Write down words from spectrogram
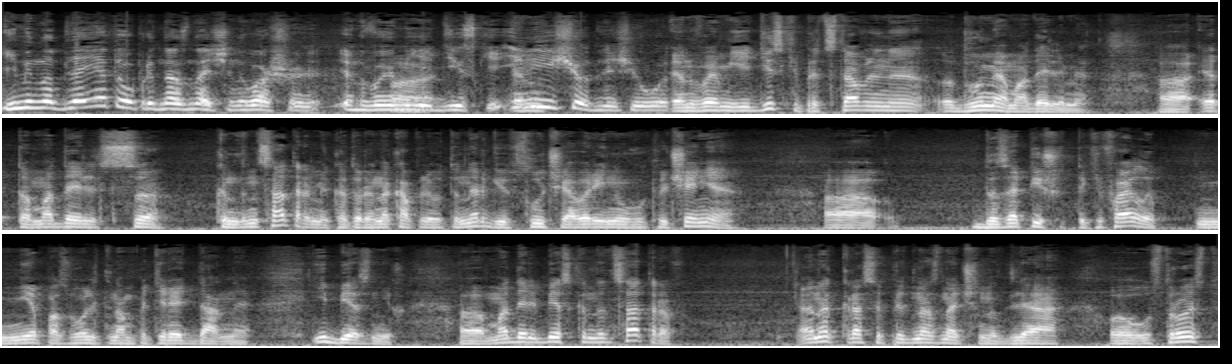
Именно для этого предназначены ваши NVMe а, диски или N- еще для чего-то? NVMe диски представлены двумя моделями. А, это модель с конденсаторами, которые накапливают энергию в случае аварийного выключения, а, да запишут такие файлы, не позволит нам потерять данные. И без них. А, модель без конденсаторов, она как раз и предназначена для устройств,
